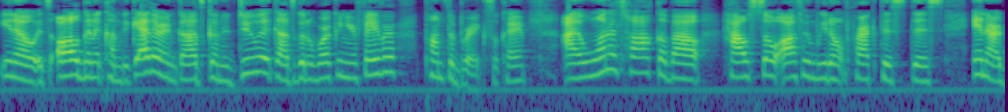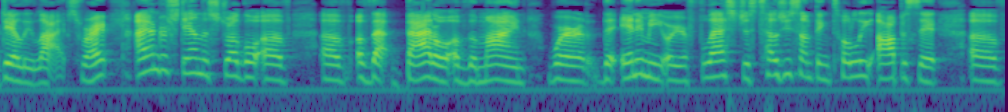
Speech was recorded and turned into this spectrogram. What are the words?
you know, it's all going to come together and God's going to do it. God's going to work in your favor. Pump the brakes, okay? I want to talk about how so often we don't practice this in our daily lives, right? I understand the struggle of of of that battle of the mind where the enemy or your flesh just tells you something totally opposite of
